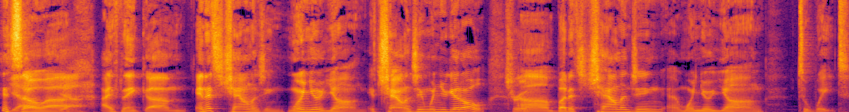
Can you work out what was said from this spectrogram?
so uh, yeah. I think, um, and it's challenging when you're young. It's challenging when you get old. True. Um, but it's challenging when you're young to wait.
